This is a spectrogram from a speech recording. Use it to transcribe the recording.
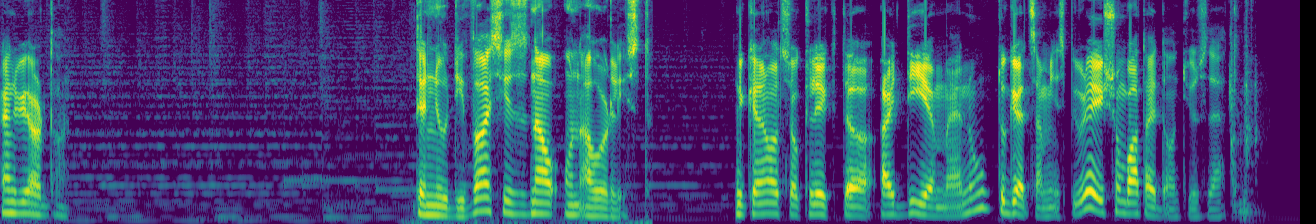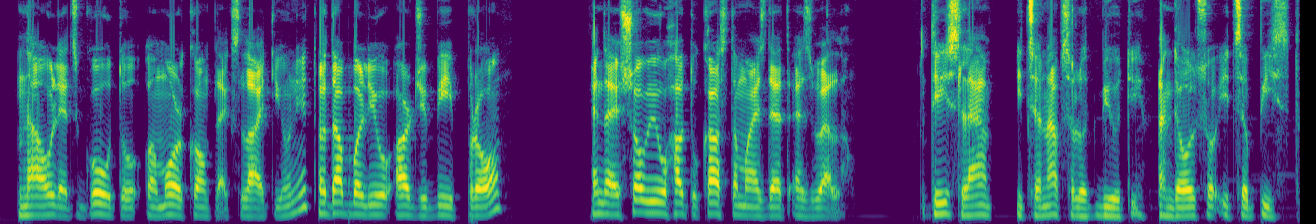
and we are done. The new device is now on our list. You can also click the idea menu to get some inspiration but I don't use that. Now let's go to a more complex light unit, a WRGB Pro, and I show you how to customize that as well. This lamp it's an absolute beauty and also it's a beast.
